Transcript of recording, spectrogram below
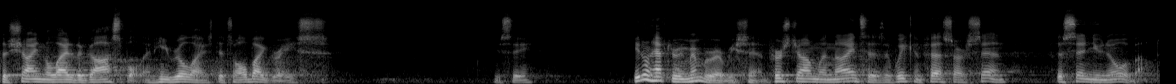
to shine the light of the gospel, and he realized it's all by grace. You see? You don't have to remember every sin. 1 John 1 9 says, if we confess our sin, the sin you know about.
